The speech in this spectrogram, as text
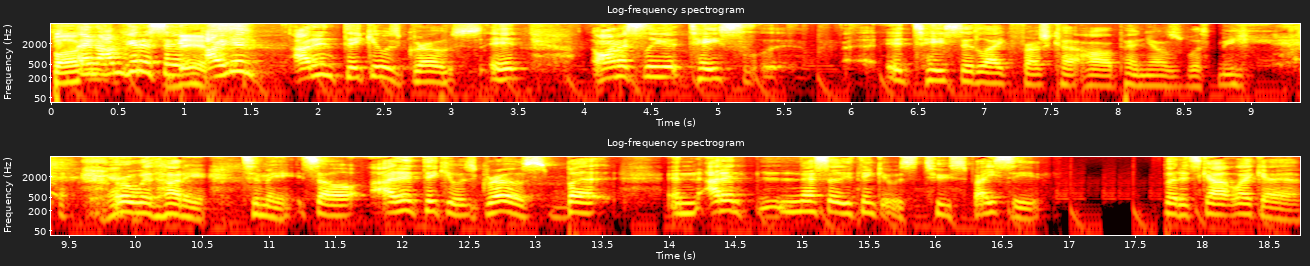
Fuck. And I'm gonna say I didn't. I didn't think it was gross. It honestly, it tastes. It tasted like fresh cut jalapenos with mead or with honey to me. So I didn't think it was gross, but and I didn't necessarily think it was too spicy. But it's got like a.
